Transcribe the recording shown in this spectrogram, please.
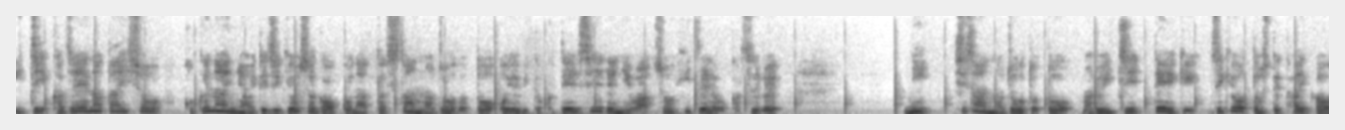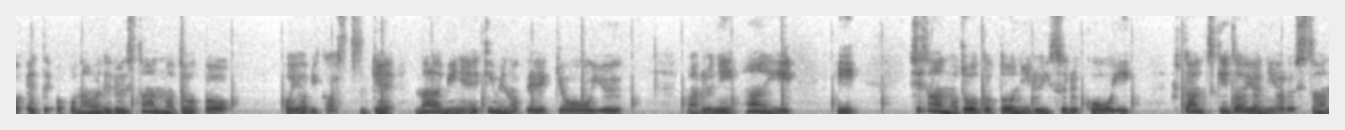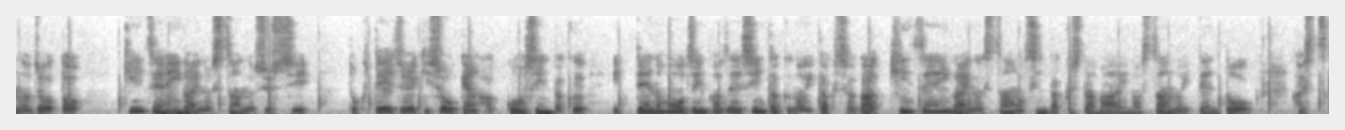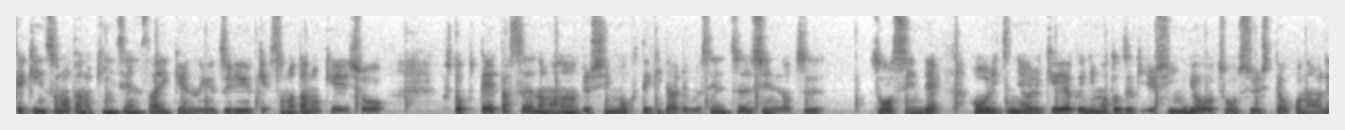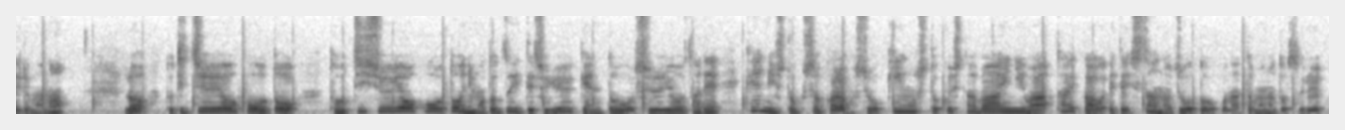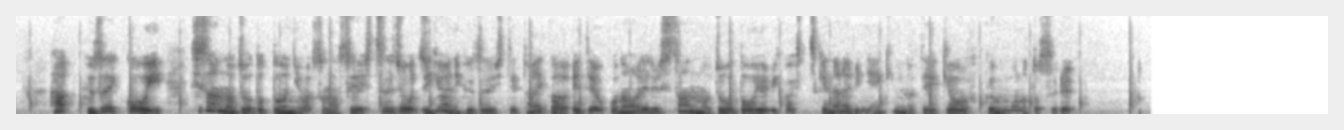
1課税の対象国内において事業者が行った資産の譲渡とおよび特定仕入れには消費税を課する。2資産の譲渡と丸1定義事業として対価を得て行われる資産の譲渡および貸付並びに益味の提供を言う。丸2範囲い資産の譲渡等に類する行為。負担付き贈与による資産の譲渡金銭以外の資産の出資。特定受益証券発行信託一定の法人課税信託の委託者が金銭以外の資産を信託した場合の資産の移転等貸付金その他の金銭債権の譲り受けその他の継承不特定多数のものの受信目的である無線通信の通送信で法律による契約に基づき受信料を徴収して行われるもの。土地中央法等土地収容法等に基づいて所有権等を収容され権利取得者から保証金を取得した場合には対価を得て資産の譲渡を行ったものとする。は付随行為資産の譲渡等にはその性質上事業に付随して対価を得て行われる資産の譲渡及び貸付並びに益味の提供を含むものとする。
